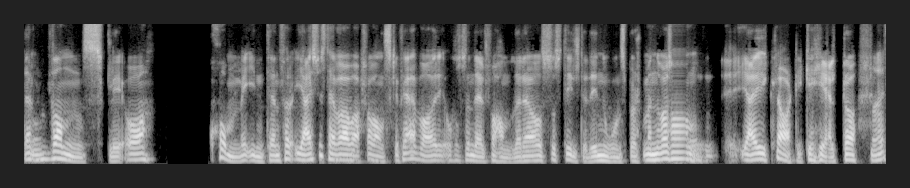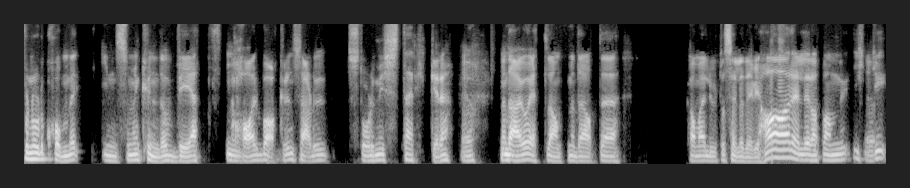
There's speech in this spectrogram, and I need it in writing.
det er Mm. vanskelig å komme inn til en for Jeg syns det var, var så vanskelig, for jeg var hos en del forhandlere, og så stilte de noen spørsmål. Men det var sånn, jeg klarte ikke helt å For når du kommer inn som en kunde og vet, Mm. har bakgrunn, så er du, står du mye sterkere. Ja. Men det er jo et eller annet med det at det kan være lurt å selge det vi har, eller at man ikke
